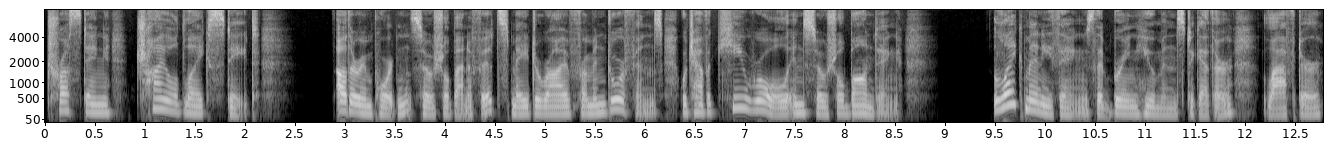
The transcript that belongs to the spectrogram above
trusting, childlike state. Other important social benefits may derive from endorphins, which have a key role in social bonding. Like many things that bring humans together laughter,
